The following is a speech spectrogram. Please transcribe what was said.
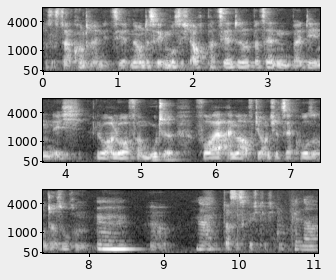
Das ist da kontraindiziert. Ne? Und deswegen muss ich auch Patientinnen und Patienten, bei denen ich Loa-Loa vermute, vorher einmal auf die Onchozerkose untersuchen. Mhm. Ja, Ja, das ist wichtig. Ne? genau.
